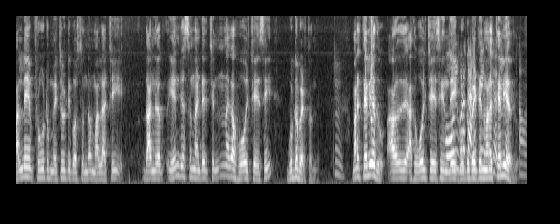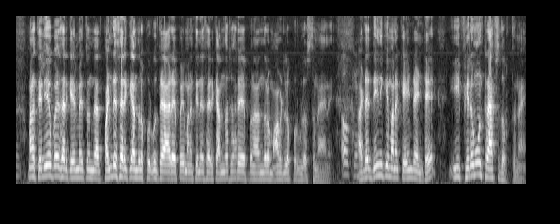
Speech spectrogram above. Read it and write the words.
మళ్ళీ ఫ్రూట్ మెచ్యూరిటీకి వస్తుందో మళ్ళీ వచ్చి దాని మీద ఏం చేస్తుందంటే చిన్నగా హోల్ చేసి గుడ్డు పెడుతుంది. మనకు తెలియదు. అది అది హోల్ చేసింది గుడ్డు పెట్టింది మనకు. తెలియదు. మనకు తెలియకపోయేసరికి ఏమవుతుంది అది పండేసరికి అందులో పురుగులు తయారైపోయి మనం తినేసరికి అందరూ సరే అందులో మామిడిలో పురుగులు వస్తున్నాయని. అంటే దీనికి మనకి ఏంటంటే ఈ ఫిరమోన్ ట్రాప్స్ దొరుకుతున్నాయి.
